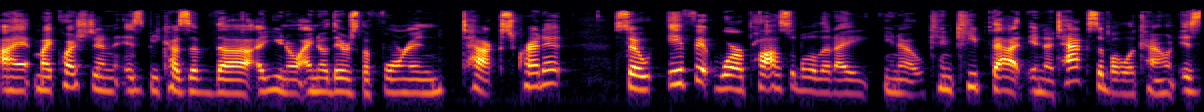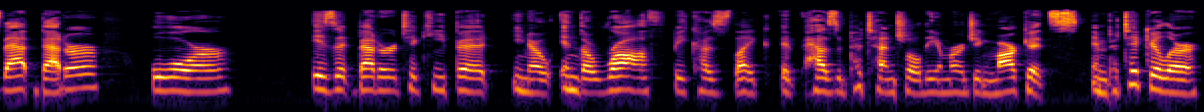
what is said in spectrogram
I, my question is because of the, you know, I know there's the foreign tax credit. So if it were possible that I, you know, can keep that in a taxable account, is that better or is it better to keep it, you know, in the Roth because like it has a potential the emerging markets in particular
